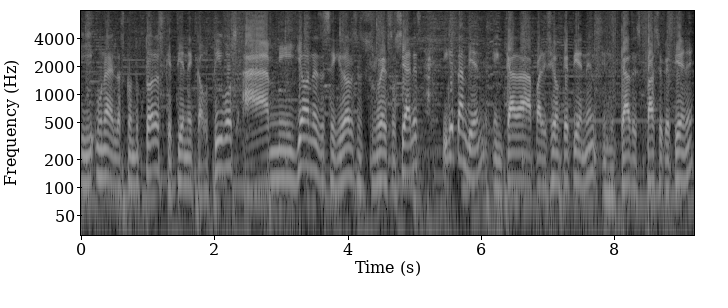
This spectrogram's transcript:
y una de las conductoras que tiene cautivos a millones de seguidores en sus redes sociales y que también en cada aparición que tienen, en cada espacio que tiene,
